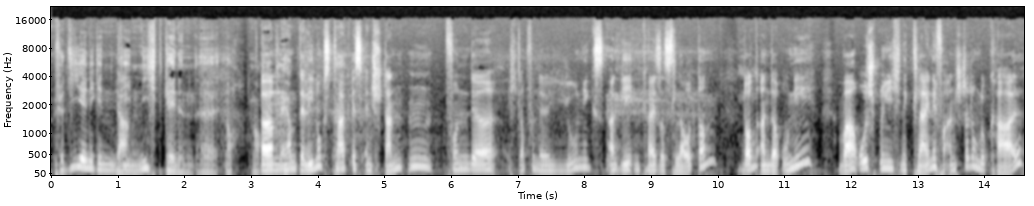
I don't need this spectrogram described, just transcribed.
für diejenigen, Ja. die ihn nicht kennen, äh, noch, noch erklären. Ähm, der Linux-Tag ist entstanden von der, ich glaube, von der Unix AG in Kaiserslautern, dort an der Uni, war ursprünglich eine kleine Veranstaltung, lokal,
